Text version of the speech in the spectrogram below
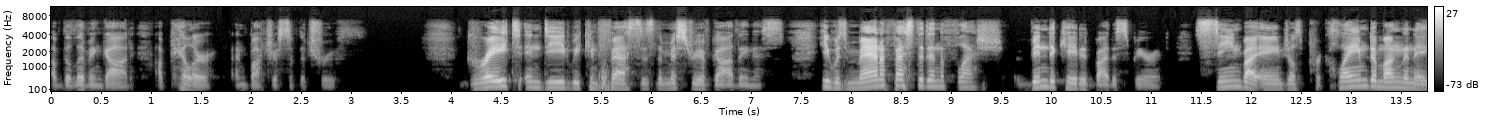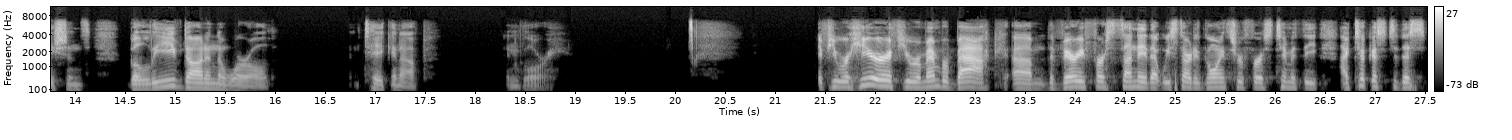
of the living God, a pillar and buttress of the truth. Great indeed, we confess, is the mystery of godliness. He was manifested in the flesh, vindicated by the Spirit seen by angels, proclaimed among the nations, believed on in the world, and taken up in glory. If you were here, if you remember back, um, the very first Sunday that we started going through First Timothy, I took us to this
